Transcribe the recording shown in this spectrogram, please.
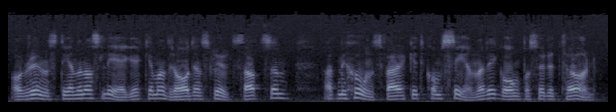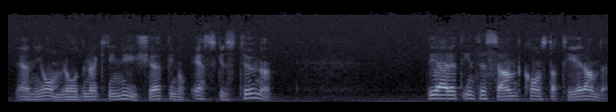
Av runstenarnas läge kan man dra den slutsatsen att Missionsverket kom senare igång på Södertörn än i områdena kring Nyköping och Eskilstuna. Det är ett intressant konstaterande.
